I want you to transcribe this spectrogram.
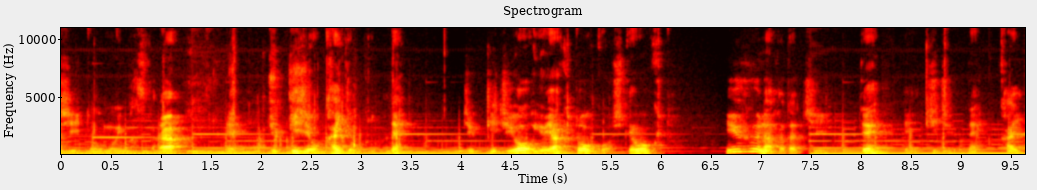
しいと思いますから、えー10記事を書いておくとかね、10記事を予約投稿しておくというふうな形で、え記事をね、書いて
